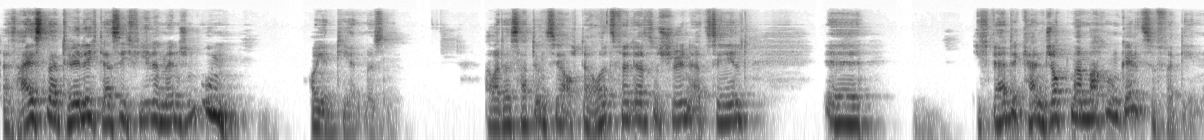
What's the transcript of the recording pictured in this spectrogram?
Das heißt natürlich, dass sich viele Menschen umorientieren müssen. Aber das hat uns ja auch der Holzfäller so schön erzählt. Äh, ich werde keinen Job mehr machen, um Geld zu verdienen.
